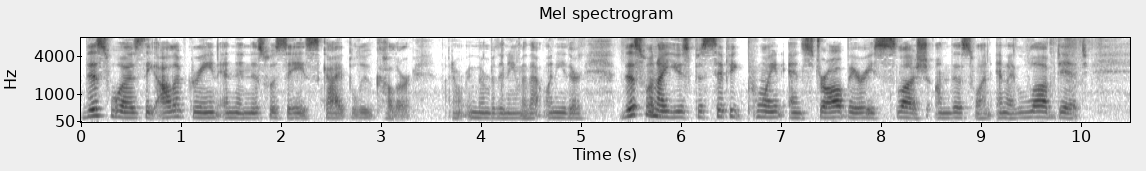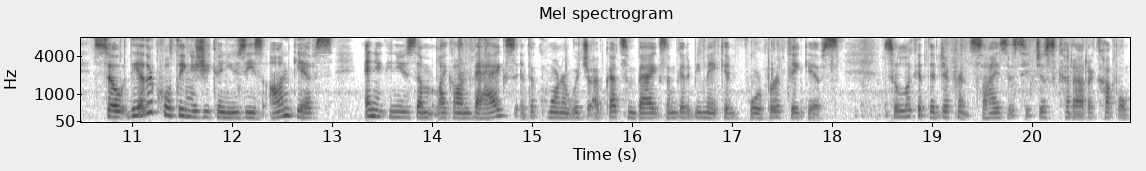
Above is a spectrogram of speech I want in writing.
This was the olive green and then this was a sky blue color. I don't remember the name of that one either. This one I used Pacific Point and Strawberry Slush on this one and I loved it. So the other cool thing is you can use these on gifts and you can use them like on bags at the corner, which I've got some bags I'm going to be making for birthday gifts. So look at the different sizes. It just cut out a couple.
